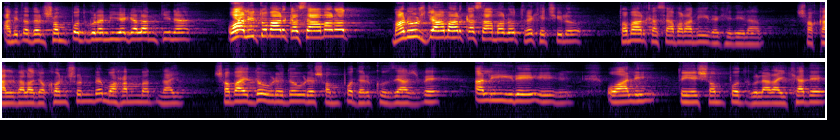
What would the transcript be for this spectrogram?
আমি তাদের সম্পদগুলো নিয়ে গেলাম কিনা? ওয়ালি, তোমার কাছে আমানত। মানুষ যে আমার কাছে আমানত রেখেছিল, তোমার কাছে আবার আমি রেখে দিলাম। সকালবেলা যখন শুনবে মোহাম্মদ নাই, সবাই দৌড়ে দৌড়ে সম্পদের খুঁজে আসবে। আলী রে ও আলী তুই এই সম্পদগুলা রাইখা দে।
